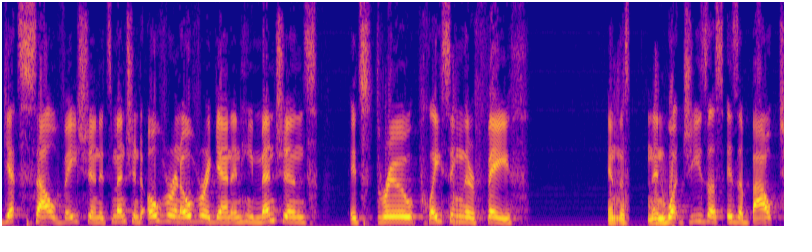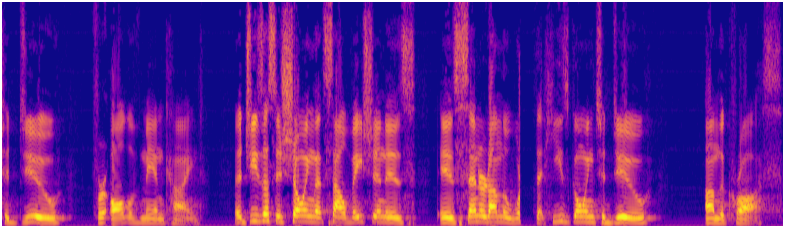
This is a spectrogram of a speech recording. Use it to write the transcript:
gets salvation. It's mentioned over and over again, and he mentions it's through placing their faith in the Son and what Jesus is about to do for all of mankind. That Jesus is showing that salvation is, is centered on the work that he's going to do on the cross.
